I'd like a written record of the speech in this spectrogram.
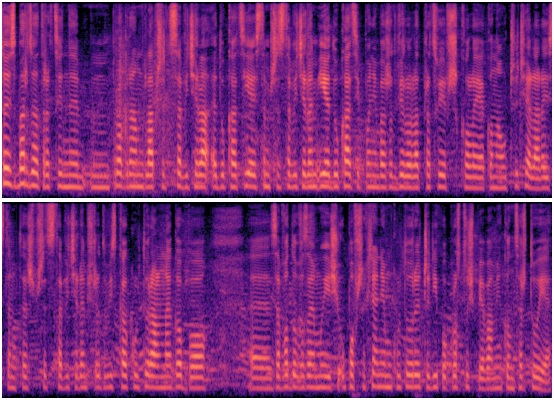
To jest bardzo atrakcyjny mm, program dla przedstawiciela edukacji. Ja jestem przedstawicielem i edukacji, ponieważ od wielu lat pracuję w szkole jako nauczyciel, ale jestem też przedstawicielem środowiska kulturalnego, bo e, zawodowo zajmuję się upowszechnianiem kultury, czyli po prostu śpiewam i koncertuję.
